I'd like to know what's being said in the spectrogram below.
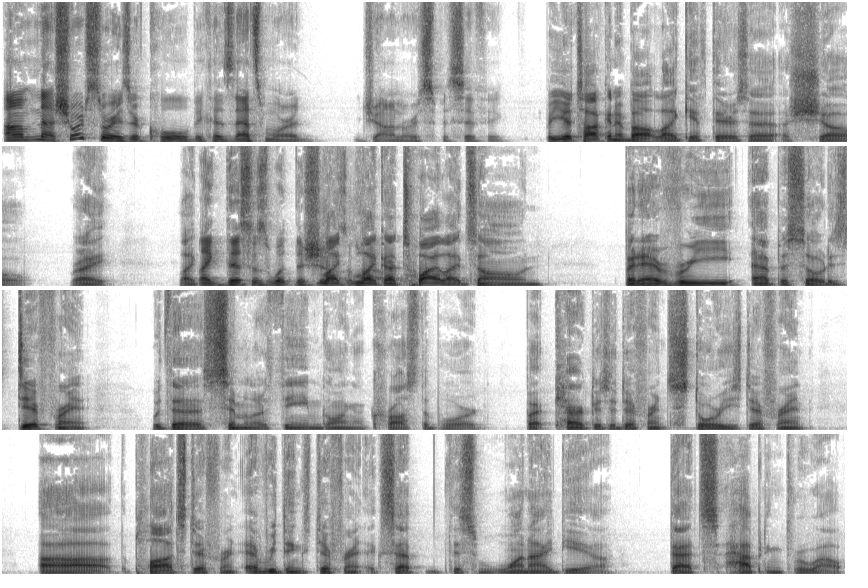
Um, now short stories are cool because that's more genre specific. But you're talking about like if there's a, a show, right? Like Like this is what the show like like a Twilight Zone, but every episode is different with a similar theme going across the board. But characters are different, stories different, uh, the plot's different, everything's different except this one idea that's happening throughout.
